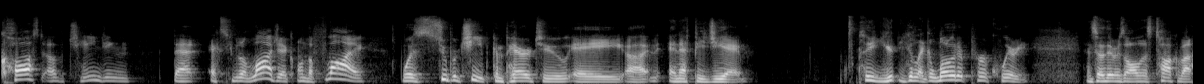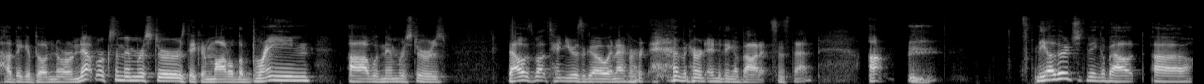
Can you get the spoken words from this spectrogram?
cost of changing that executable logic on the fly was super cheap compared to a uh, an FPGA. So you, you could like load it per query. And so there was all this talk about how they could build neural networks of memristors, they could model the brain uh, with memristors. That was about 10 years ago, and I haven't, haven't heard anything about it since then. The other interesting thing about uh,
